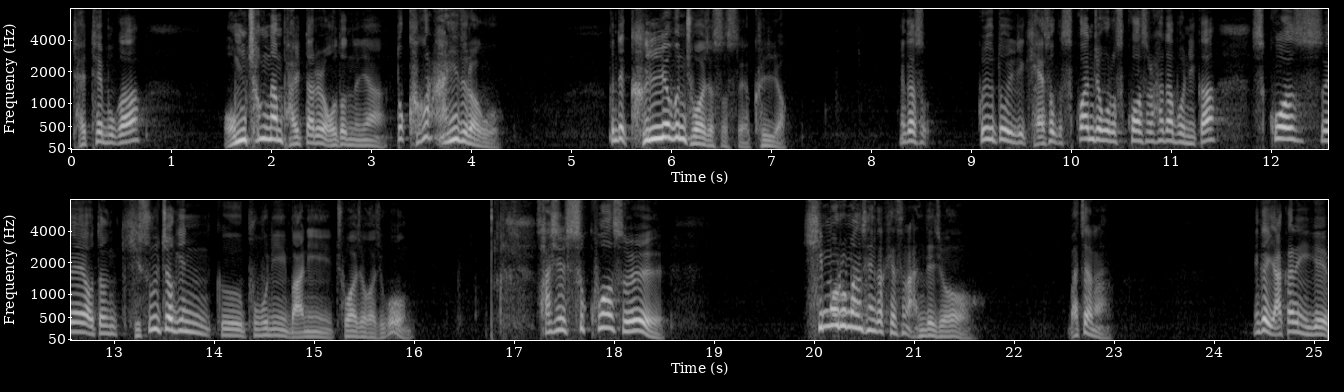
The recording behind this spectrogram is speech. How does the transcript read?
대퇴부가 엄청난 발달을 얻었느냐? 또 그건 아니더라고. 근데 근력은 좋아졌었어요. 근력. 그러니까 스- 그리고 또 계속 습관적으로 스쿼트를 하다 보니까 스쿼트의 어떤 기술적인 그 부분이 많이 좋아져 가지고 사실 스쿼트를 힘으로만 생각해서는 안 되죠. 맞잖아. 그러니까 약간의 이게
